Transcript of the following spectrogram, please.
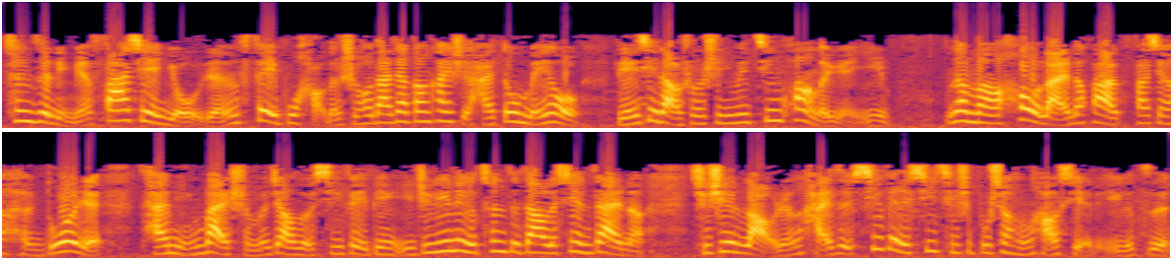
村子里面发现有人肺不好的时候，大家刚开始还都没有联系到说是因为金矿的原因。那么后来的话，发现很多人才明白什么叫做吸肺病，以至于那个村子到了现在呢，其实老人孩子吸肺的吸其实不是很好写的一个字，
